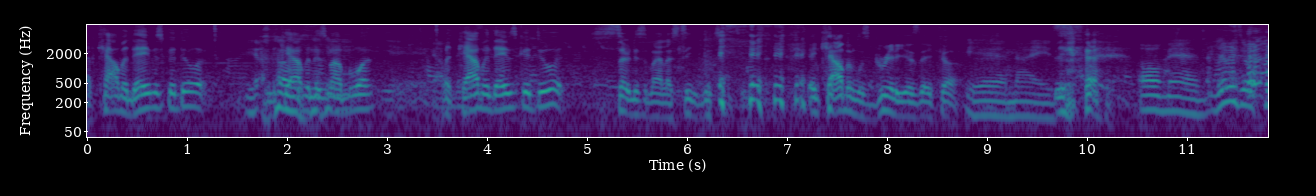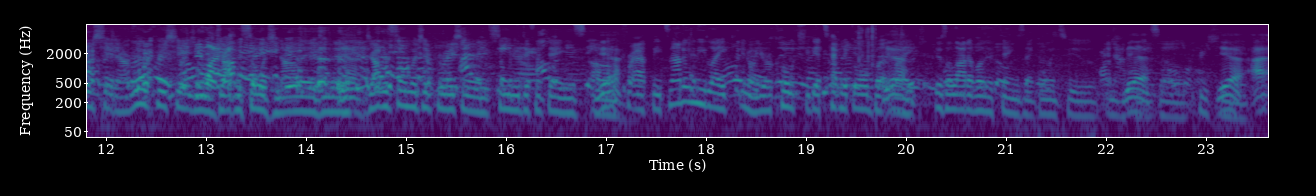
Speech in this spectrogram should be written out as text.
If Calvin Davis could do it, Yeah. Calvin is my boy. Yeah, If Calvin Davis could do it, certainly somebody like Steve Lewis. and Calvin was gritty as they come. Yeah, nice. Yeah. Oh man, really do appreciate it. I really appreciate you dropping so much knowledge, and then dropping so much information and so many different things um, Yeah. for athletes. Not only like you know you're a coach, you get technical, but Yeah. like there's a lot of other things that go into an athlete. Yeah. So appreciate Yeah, it. I,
